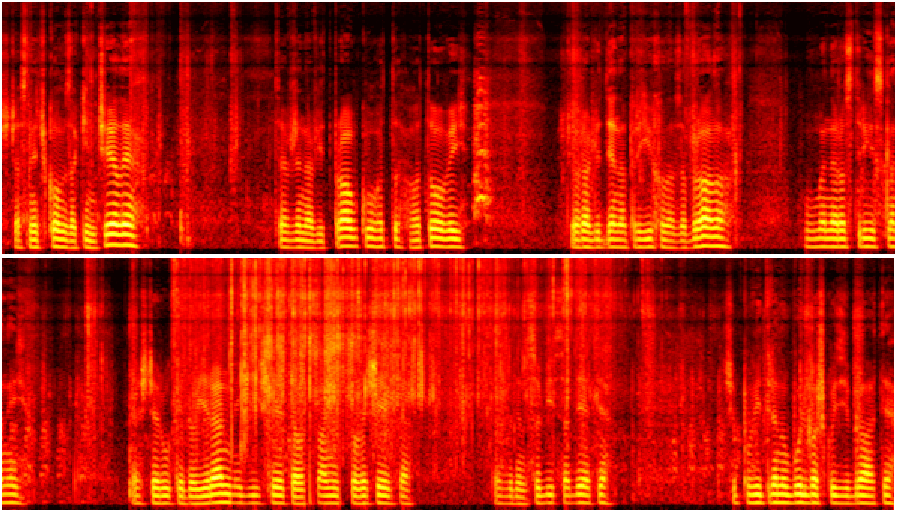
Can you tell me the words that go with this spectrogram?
З часничком закінчили. Це вже на відправку готовий. Вчора людина приїхала, забрала. У мене розтрісканий. Та ще руки до Ірен не дійшли, це останній, хто лишився. Це будемо собі садити, щоб повітряну бульбашку зібрати.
